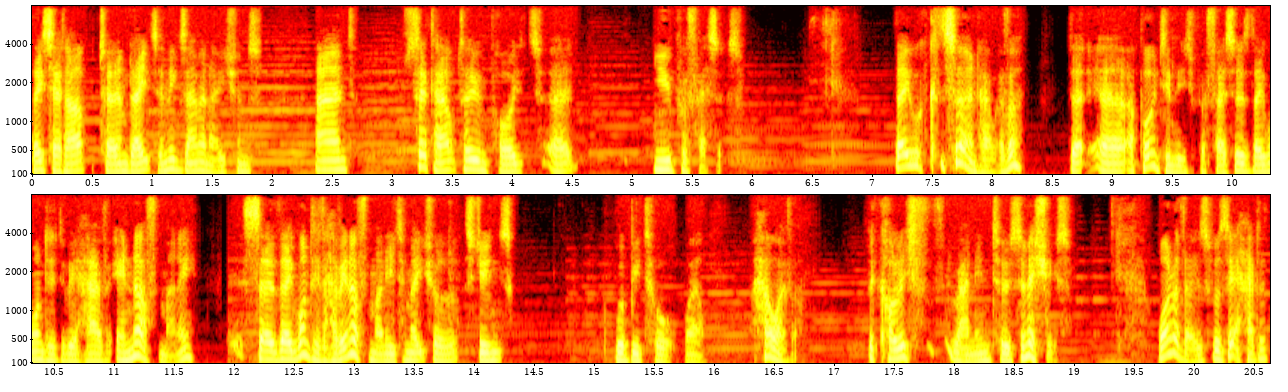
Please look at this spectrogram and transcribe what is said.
They set up term dates and examinations and set out to employ uh, new professors. They were concerned, however, that uh, appointing these professors, they wanted to be, have enough money. So they wanted to have enough money to make sure that students would be taught well. However, the college ran into some issues. One of those was it had an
